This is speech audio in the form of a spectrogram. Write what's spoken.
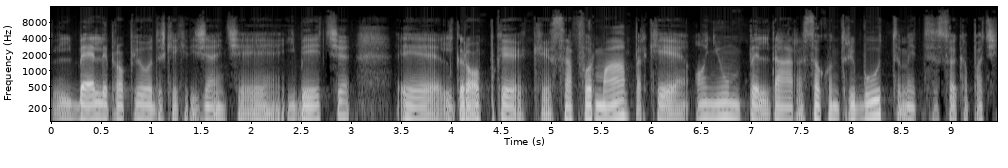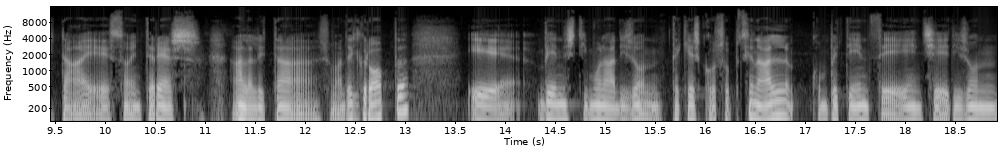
il bello è proprio che disegna i bec e il gruppo che, che sa formare perché ognuno può dare il suo contributo mette le sue capacità e il suo interesse alla vita insomma, del gruppo e viene stimolato di un corso opzionale competenze e di un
